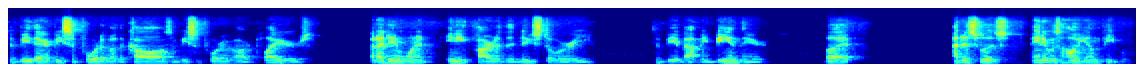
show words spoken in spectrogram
to be there and be supportive of the cause and be supportive of our players, but I didn't want any part of the news story to be about me being there. But I just was, and it was all young people.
